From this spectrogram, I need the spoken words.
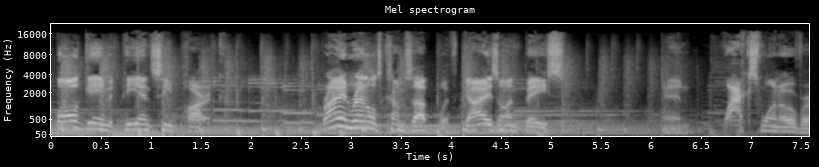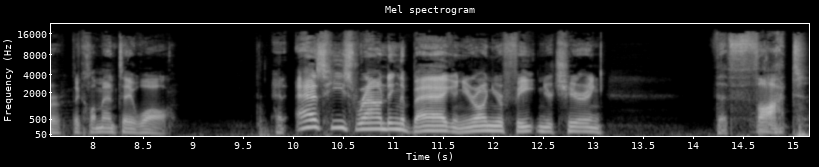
ball game at PNC Park. Bryan Reynolds comes up with guys on base and whacks one over the Clemente wall. And as he's rounding the bag and you're on your feet and you're cheering, the thought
